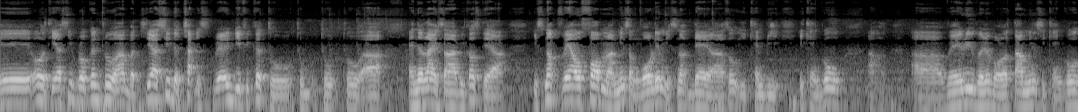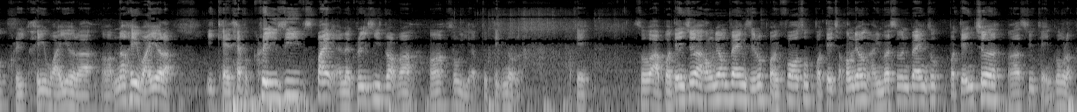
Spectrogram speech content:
okay oh TRC broken through uh, but TRC the chart is very difficult to to to to uh, analyze uh, because they are it's not well formed uh, means the volume is not there uh, so it can be it can go uh, uh, very very volatile. Means it can go haywire uh, uh, not haywire uh, it can have a crazy spike and a crazy drop uh, uh, so you have to take note uh, okay so uh, potential Hong Leong Bank 0.4, so potential Hong Leong Investment Bank, so potential uh, still can go. lah.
